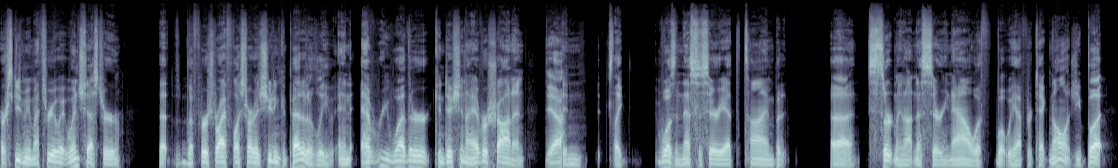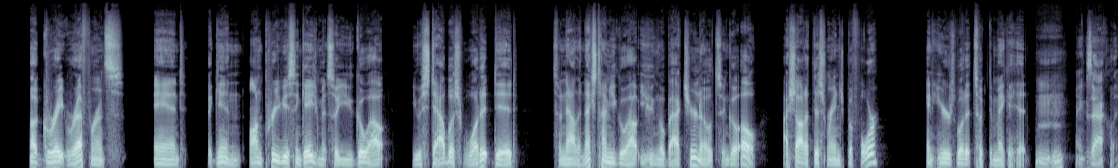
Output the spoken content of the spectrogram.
or excuse me, my 308 Winchester. That the first rifle I started shooting competitively in every weather condition I ever shot in. Yeah. And it's like it wasn't necessary at the time, but uh, certainly not necessary now with what we have for technology. But a great reference, and again on previous engagement. So you go out, you establish what it did. So now the next time you go out, you can go back to your notes and go, oh, I shot at this range before, and here's what it took to make a hit. Mm-hmm. exactly.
